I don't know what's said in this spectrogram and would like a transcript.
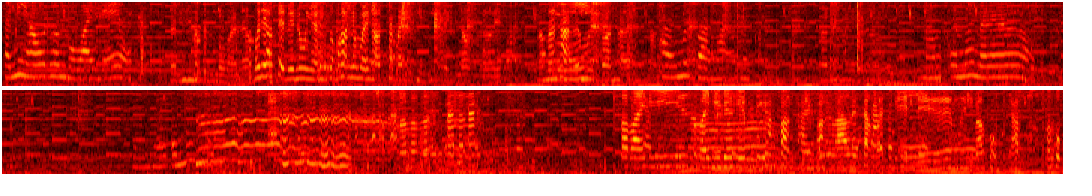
ตอนนี้เขาทนบ่ไหวแล้วแล้วนี่เราคุณบอกไว้แล้วเมื่อนี้เขาเสร็จเมนูอย่างสภาพยังไม่ครับสบายดีพิมพ์เลยพี่น้องเลยมามาถ่ายแล้วมือก่อนถ่ายแล้วมือก่อนเอามือก่อนค่ะน้ำเอ็มมือมาแล้วเอ็มมือมามามามาแล้วนะ สบายดีสบายดีเด้อเอฟซีทั้งฝั่งไทยฝั่งลาวและต่างประเทศเด้อมือนี้มาผมครับมาพบ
